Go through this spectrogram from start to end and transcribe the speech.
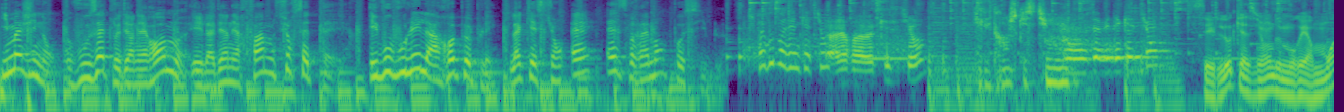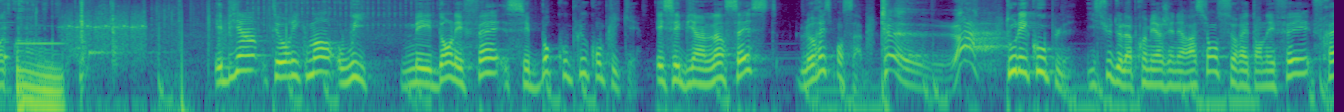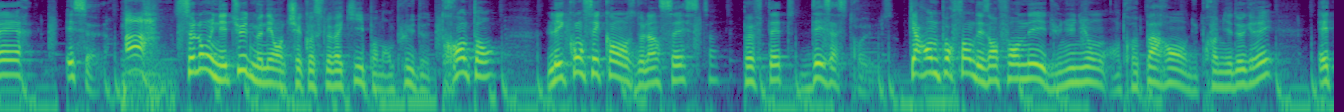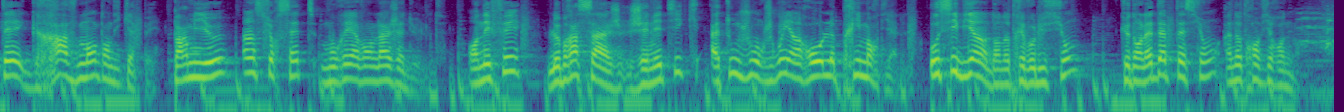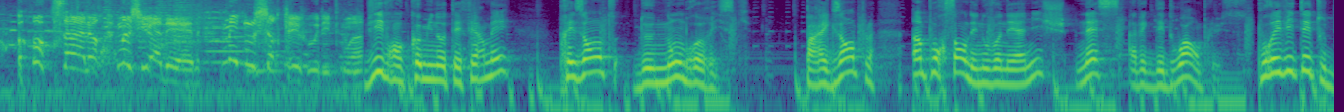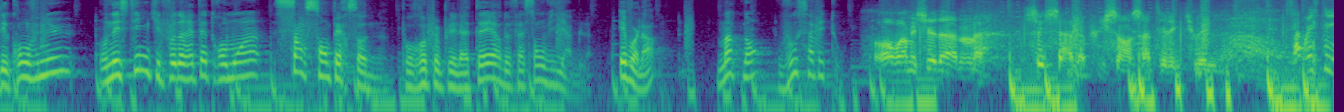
Imaginons, vous êtes le dernier homme et la dernière femme sur cette terre, et vous voulez la repeupler. La question est, est-ce vraiment possible? Je peux vous poser une question? Alors, euh, question? Quelle étrange question. Vous avez des questions? C'est l'occasion de mourir moins. Eh bien, théoriquement, oui, mais dans les faits, c'est beaucoup plus compliqué. Et c'est bien l'inceste le responsable. Tous les couples issus de la première génération seraient en effet frères sœurs. Selon une étude menée en Tchécoslovaquie pendant plus de 30 ans, les conséquences de l'inceste peuvent être désastreuses. 40% des enfants nés d'une union entre parents du premier degré étaient gravement handicapés. Parmi eux, 1 sur 7 mourait avant l'âge adulte. En effet, le brassage génétique a toujours joué un rôle primordial, aussi bien dans notre évolution que dans l'adaptation à notre environnement. Oh, ça alors, monsieur ADN, mais d'où sortez-vous, dites-moi Vivre en communauté fermée présente de nombreux risques. Par exemple, 1% des nouveau-nés amish naissent avec des doigts en plus. Pour éviter toute déconvenue, on estime qu'il faudrait être au moins 500 personnes pour repeupler la Terre de façon viable. Et voilà, maintenant vous savez tout. Au revoir, messieurs, dames. C'est ça la puissance intellectuelle. Sapristi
